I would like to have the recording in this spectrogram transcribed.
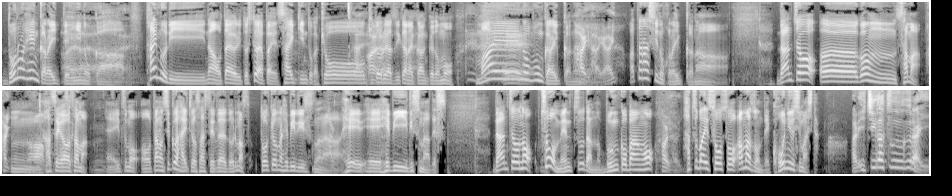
どの辺から言っていいのか、タイムリーなお便りとしてはやっぱり最近とか今日来とるやついかないかんけども、前の分からいくかね。はいはいはい。新しいのからいくかな。団長、ゴン様、はい。うん。長谷川様、えーいつもお楽しく拝聴させていただいております。東京のヘビーリスナー、ヘヘヘビーリスナーです。団長の超メンツー団の文庫版をはいはい。発売早々アマゾンで購入しました。あれ、1月ぐらい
